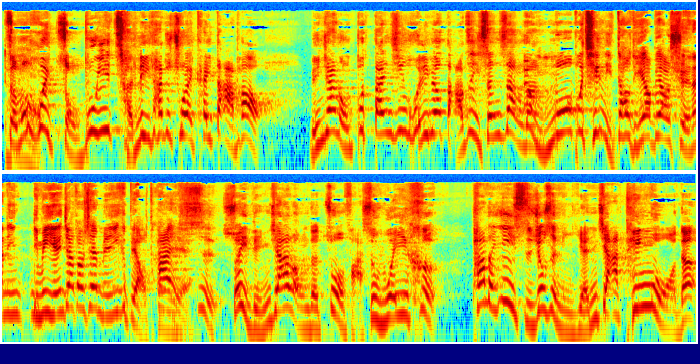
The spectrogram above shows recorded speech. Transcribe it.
怎么会总部一成立他就出来开大炮？林佳龙不担心回力镖打自己身上吗？摸不清你到底要不要选呢？你你们严家到现在没一个表态耶。是，所以林佳龙的做法是威吓，他的意思就是你严家听我的，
